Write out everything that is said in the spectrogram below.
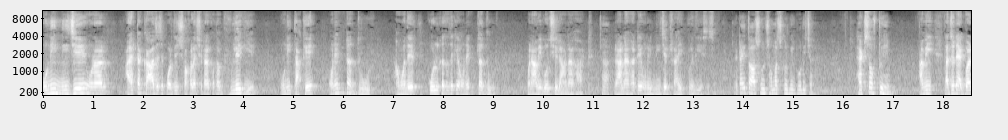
উনি নিজে ওনার আরেকটা কাজ আছে পরের দিন সকালে সেটার কথা ভুলে গিয়ে উনি তাকে অনেকটা দূর আমাদের কলকাতা থেকে অনেকটা দূর মানে আমি বলছি রানাঘাট। রানাঘাটে উনি নিজে ড্রাইভ করে দিয়ে এসেছেন। এটাই তো আসল সমাজকর্মীর পরিচয়। হ্যাটস অফ টু হিম আমি তার জন্য একবার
